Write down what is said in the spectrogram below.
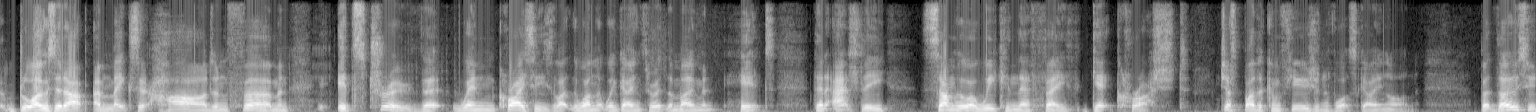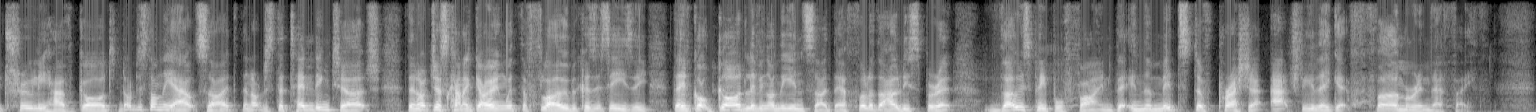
blows it up and makes it hard and firm. And it's true that when crises like the one that we're going through at the moment hit, then actually some who are weak in their faith get crushed just by the confusion of what's going on. But those who truly have God, not just on the outside, they're not just attending church, they're not just kind of going with the flow because it's easy. They've got God living on the inside, they're full of the Holy Spirit. Those people find that in the midst of pressure, actually they get firmer in their faith.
